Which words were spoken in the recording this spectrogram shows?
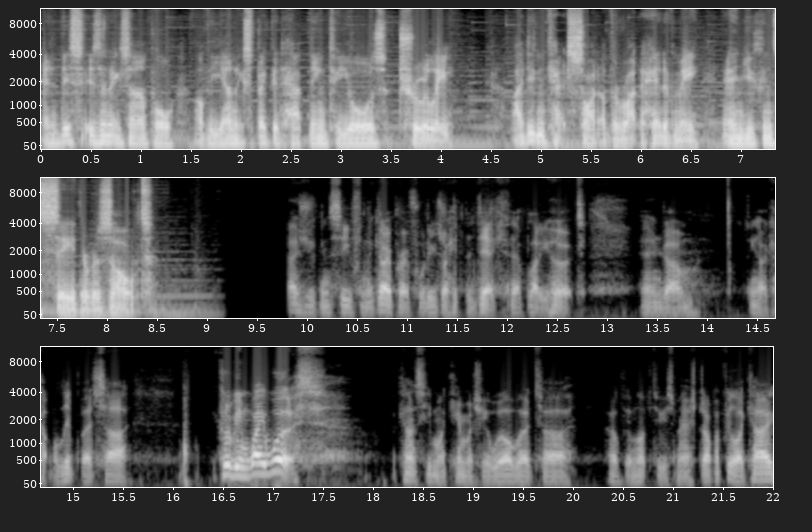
And this is an example of the unexpected happening to yours truly. I didn't catch sight of the rut ahead of me, and you can see the result. As you can see from the GoPro footage, I hit the deck. That bloody hurt. And um, I think I cut my lip, but uh, it could have been way worse. I can't see my camera too well, but uh, hopefully I'm not too smashed up. I feel okay.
